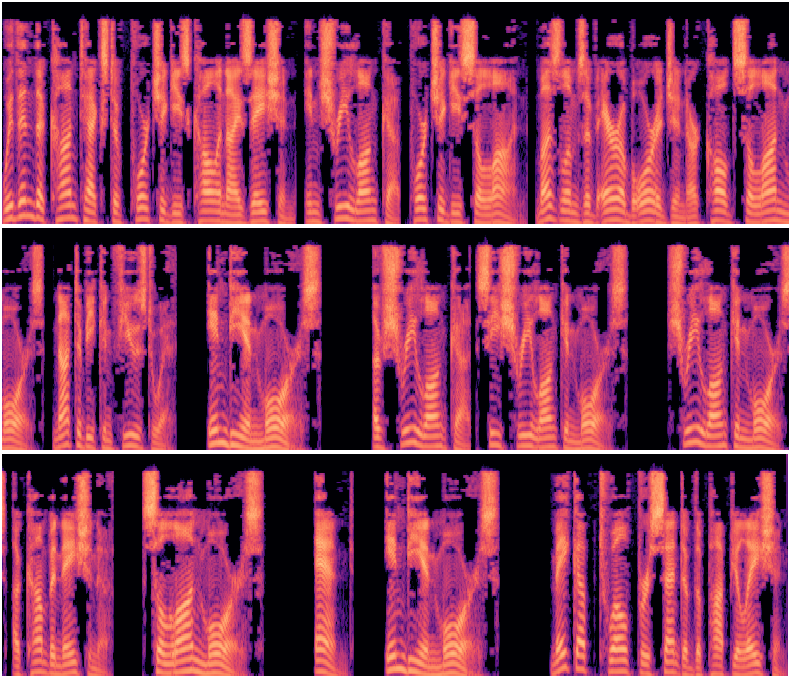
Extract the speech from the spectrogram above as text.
Within the context of Portuguese colonization, in Sri Lanka Portuguese Ceylon, Muslims of Arab origin are called Ceylon Moors, not to be confused with Indian Moors of Sri Lanka see Sri Lankan Moors. Sri Lankan Moors a combination of Ceylon Moors and Indian Moors make up 12% of the population.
